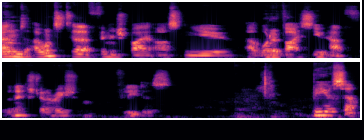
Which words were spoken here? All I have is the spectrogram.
And I wanted to finish by asking you uh, what advice you have for the next generation of leaders. Be yourself.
